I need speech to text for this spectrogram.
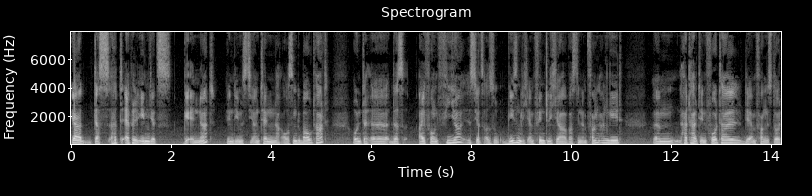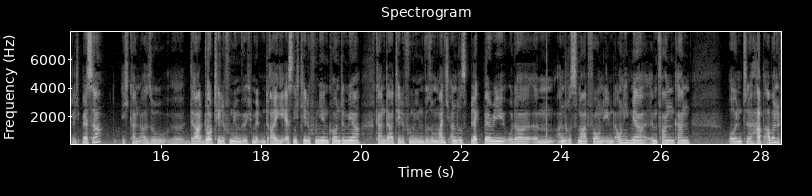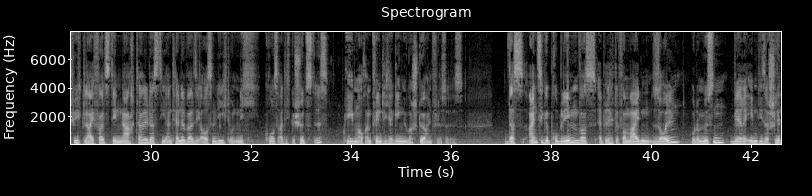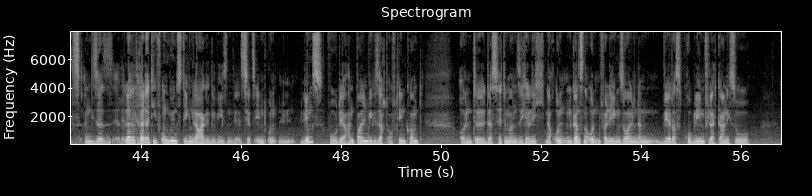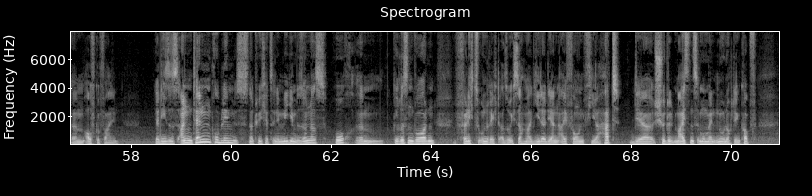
Ja, das hat Apple eben jetzt geändert, indem es die Antennen nach außen gebaut hat. Und äh, das iPhone 4 ist jetzt also wesentlich empfindlicher, was den Empfang angeht. Ähm, hat halt den Vorteil, der Empfang ist deutlich besser. Ich kann also äh, da dort telefonieren, wo ich mit dem 3GS nicht telefonieren konnte mehr. Ich kann da telefonieren, wo so manch anderes BlackBerry oder ähm, anderes Smartphone eben auch nicht mehr empfangen kann. Und äh, habe aber natürlich gleichfalls den Nachteil, dass die Antenne, weil sie außen liegt und nicht großartig geschützt ist, eben auch empfindlicher gegenüber Störeinflüsse ist. Das einzige Problem, was Apple hätte vermeiden sollen oder müssen, wäre eben dieser Schlitz an dieser relativ ungünstigen Lage gewesen. Der ist jetzt eben unten links, wo der Handballen, wie gesagt, oft hinkommt. Und äh, das hätte man sicherlich nach unten, ganz nach unten verlegen sollen, dann wäre das Problem vielleicht gar nicht so ähm, aufgefallen. Ja, dieses Antennenproblem ist natürlich jetzt in den Medien besonders hoch ähm, worden. Völlig zu Unrecht. Also ich sag mal, jeder, der ein iPhone 4 hat, der schüttelt meistens im Moment nur noch den Kopf,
